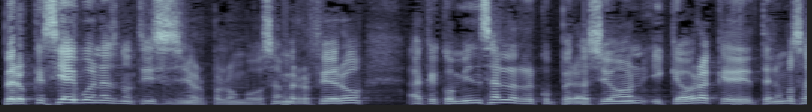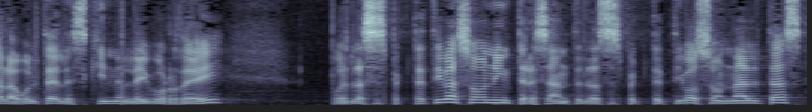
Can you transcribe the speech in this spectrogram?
pero que sí hay buenas noticias, señor Palombo. O sea, me refiero a que comienza la recuperación y que ahora que tenemos a la vuelta de la esquina el Labor Day, pues las expectativas son interesantes, las expectativas son altas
